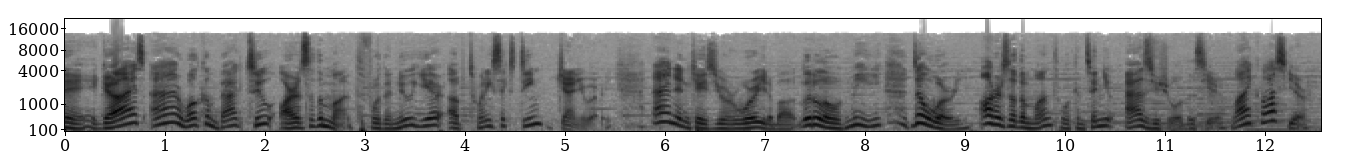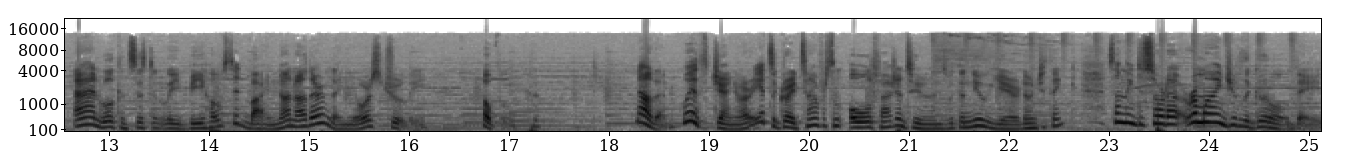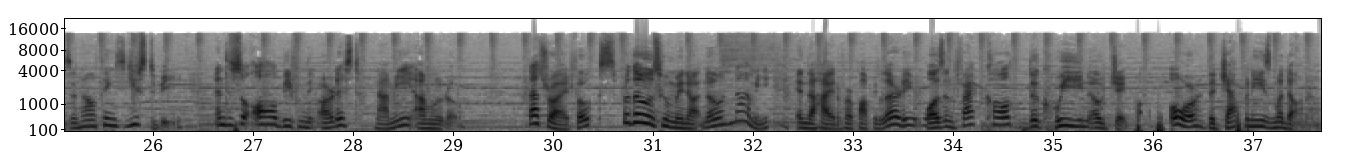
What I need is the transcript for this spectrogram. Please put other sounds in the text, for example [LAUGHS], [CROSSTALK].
Hey guys, and welcome back to Artists of the Month for the new year of 2016, January. And in case you were worried about little old me, don't worry, Artists of the Month will continue as usual this year, like last year, and will consistently be hosted by none other than yours truly. Hopefully. [LAUGHS] now then, with January, it's a great time for some old fashioned tunes with the new year, don't you think? Something to sorta remind you of the good old days and how things used to be. And this will all be from the artist Namie Amuro. That's right, folks. For those who may not know, Namie, in the height of her popularity, was in fact called the Queen of J-pop, or the Japanese Madonna.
